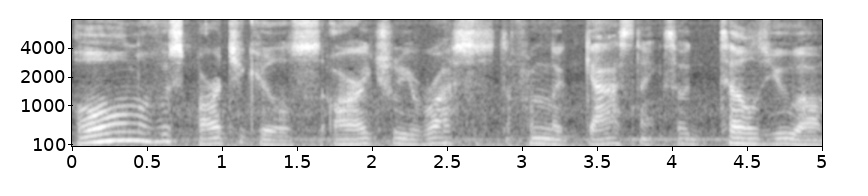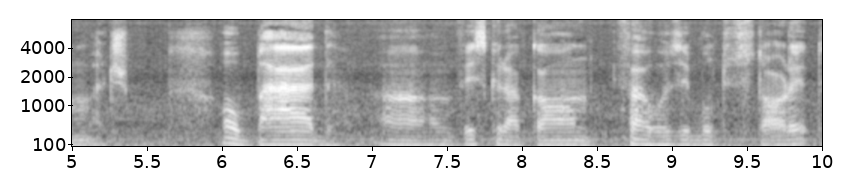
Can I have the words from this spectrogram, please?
all of those particles are actually rust from the gas tank so it tells you how much how bad uh, this could have gone if I was able to start it.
